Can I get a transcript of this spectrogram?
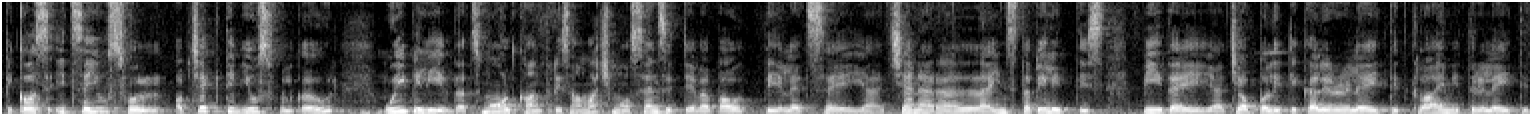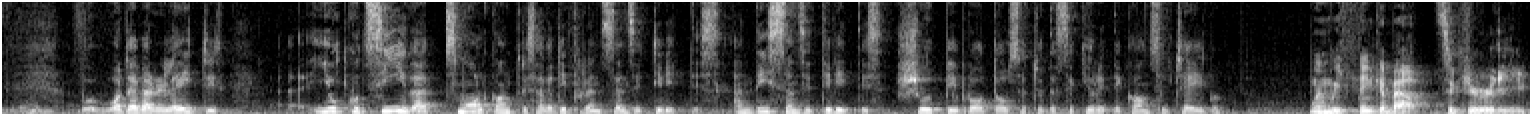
because it's a useful objective, useful goal. Mm-hmm. We believe that small countries are much more sensitive about the, let's say, uh, general uh, instabilities, be they uh, geopolitically related, climate related, whatever related. You could see that small countries have a different sensitivities, and these sensitivities should be brought also to the Security Council table when we think about security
